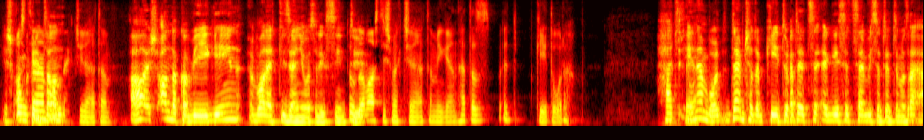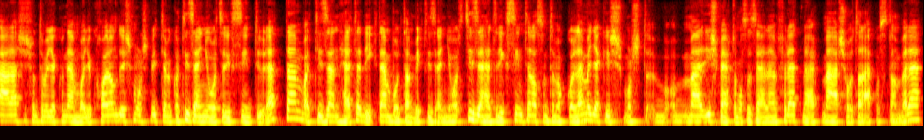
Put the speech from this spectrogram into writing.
És konkrétan... Aztán megcsináltam. Aha, és annak a végén van egy 18. szintű. Tudom, azt is megcsináltam, igen. Hát az egy két óra. Hát én nem volt, nem csináltam két órát, egész egyszerűen visszatöltöm az állás, és mondtam, hogy akkor nem vagyok hajlandó, és most mit amikor 18. szintű lettem, vagy 17. nem voltam még 18. 17. szinten azt mondtam, akkor lemegyek, és most már ismertem azt az ellenfelet, mert máshol találkoztam vele,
